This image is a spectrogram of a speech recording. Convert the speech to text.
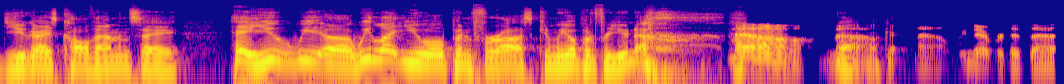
do you guys call them and say, "Hey, you we uh we let you open for us. Can we open for you now?" no, no. no, Okay. no, we never did that.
